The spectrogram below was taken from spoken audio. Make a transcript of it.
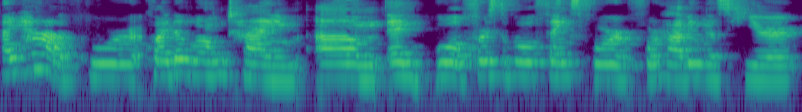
I have for quite a long time. Um, and well, first of all, thanks for for having us here.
